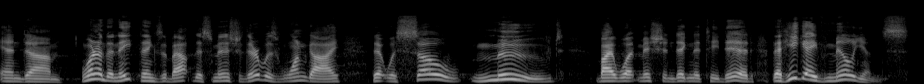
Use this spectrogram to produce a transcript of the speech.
And um, one of the neat things about this ministry, there was one guy that was so moved by what Mission Dignity did that he gave millions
